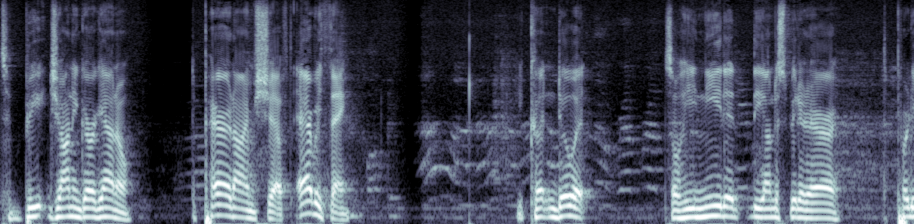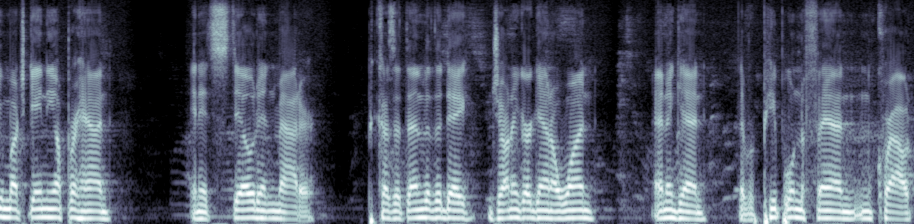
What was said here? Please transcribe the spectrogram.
to beat Johnny Gargano. The paradigm shift, everything. He couldn't do it. So he needed the Undisputed Era to pretty much gain the upper hand, and it still didn't matter. Because at the end of the day, Johnny Gargano won, and again, there were people in the fan in the crowd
